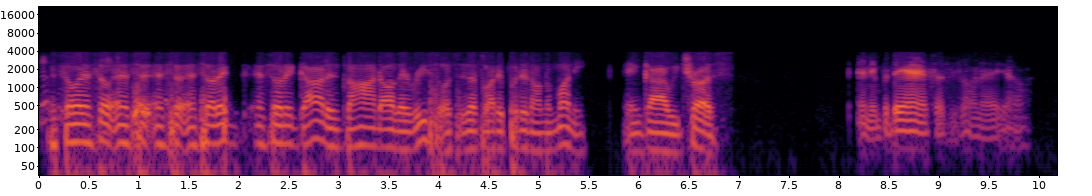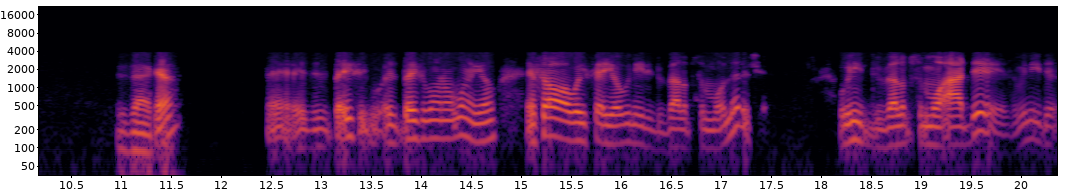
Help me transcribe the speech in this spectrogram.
simple. And so and so and so and so and so they and so their God is behind all their resources. That's why they put it on the money. In God we trust. And they put their ancestors on there, yo. Exactly. Yeah. Yeah, it's just basic. It's basic one on one, yo. And so I always say, yo, we need to develop some more literature. We need to develop some more ideas. We need to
